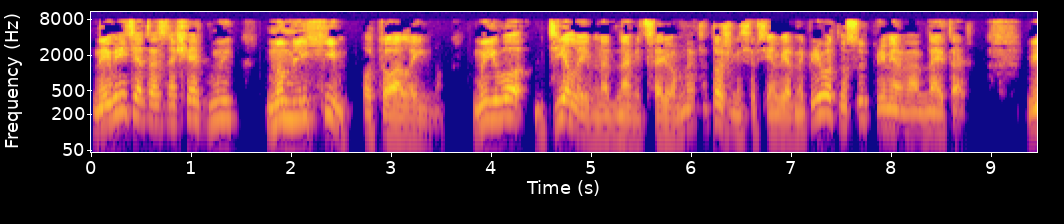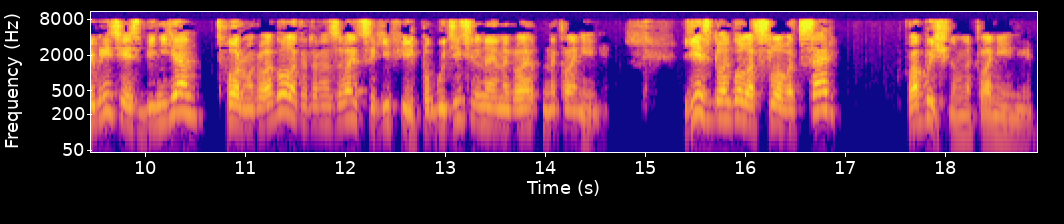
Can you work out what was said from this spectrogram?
На иврите это означает мы мамлихим от Алейну. Мы его делаем над нами царем. Но это тоже не совсем верный перевод, но суть примерно одна и та же. В иврите есть биньян, форма глагола, которая называется гефиль, побудительное наклонение. Есть глагол от слова царь в обычном наклонении,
